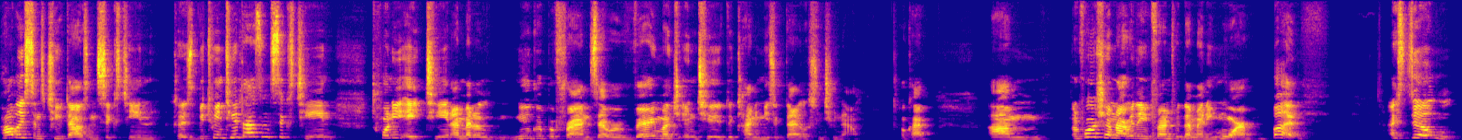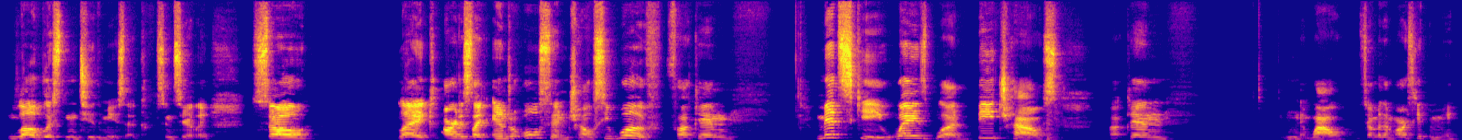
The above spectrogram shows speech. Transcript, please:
probably since 2016 because between 2016 2018 i met a new group of friends that were very much into the kind of music that i listen to now Okay. Um, unfortunately, I'm not really friends with them anymore, but I still love listening to the music, sincerely. So, like, artists like Angel Olsen, Chelsea Wolfe, fucking Mitski, Weyes Blood, Beach House, fucking. Wow, some of them are skipping me.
